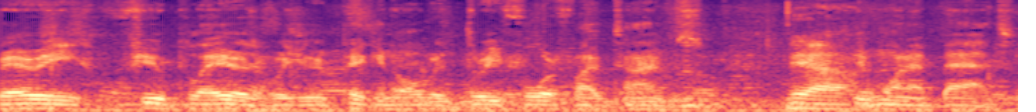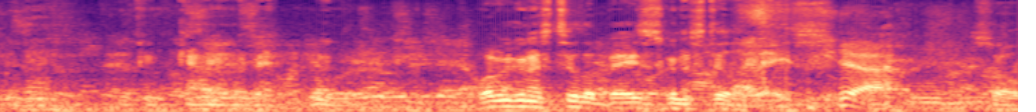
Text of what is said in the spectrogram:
very few players where you're picking over three, four, five times Yeah. in one at bat. You know, you can count it. Going to steal a base is going to steal a base. Yeah. So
